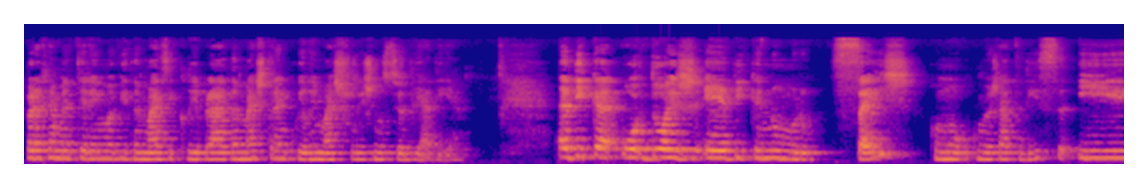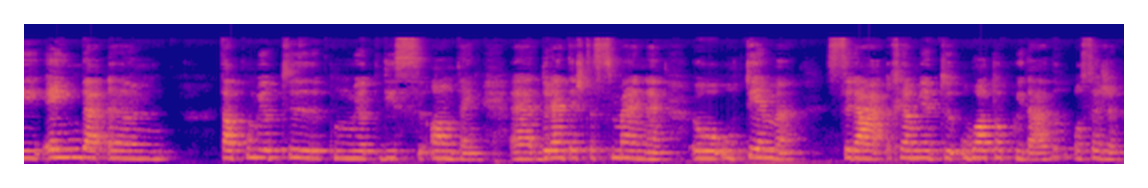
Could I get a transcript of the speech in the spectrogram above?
para realmente terem uma vida mais equilibrada, mais tranquila e mais feliz no seu dia a dia. A dica de hoje é a dica número 6, como, como eu já te disse, e ainda, um, tal como eu, te, como eu te disse ontem, uh, durante esta semana o, o tema será realmente o autocuidado, ou seja,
